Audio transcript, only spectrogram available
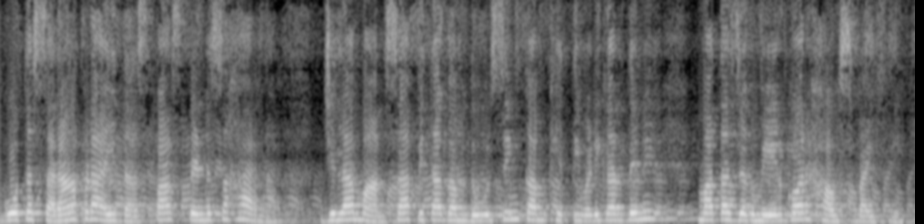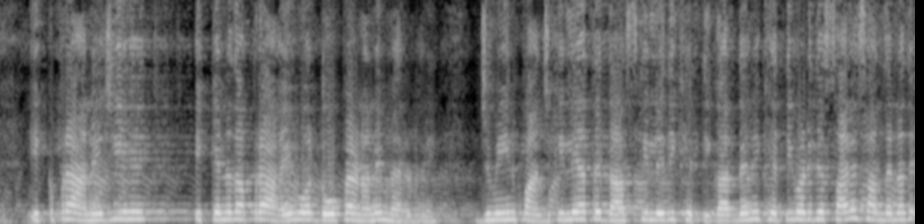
ਗੋਤ ਸਰਾਂ, ਪੜ੍ਹਾਈ 10 ਪਾਸ, ਪਿੰਡ ਸਹਾਰਨਾ। ਜ਼ਿਲ੍ਹਾ ਮਾਨਸਾ, ਪਿਤਾ ਗਮਦੂਰ ਸਿੰਘ ਕੰਮ ਖੇਤੀਬਾੜੀ ਕਰਦੇ ਨੇ, ਮਾਤਾ ਜਗਮੇਲ ਕੌਰ ਹਾਊਸ ਵਾਈਫ ਨੇ। ਇੱਕ ਭਰਾ ਨੇ ਜੀ ਇਹ, ਇੱਕ ਇਹਨਾਂ ਦਾ ਭਰਾ ਹੈ ਹੋਰ ਦੋ ਭੈਣਾਂ ਨੇ ਮੈਰਿਡ ਨੇ। ਜ਼ਮੀਨ 5 ਕਿੱਲੇ ਅਤੇ ਤੇ 10 ਕਿੱਲੇ ਦੀ ਖੇਤੀ ਕਰਦੇ ਨੇ, ਖੇਤੀਬਾੜੀ ਦੇ ਸਾਰੇ ਸੰਦ ਇਹਨਾਂ ਦੇ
